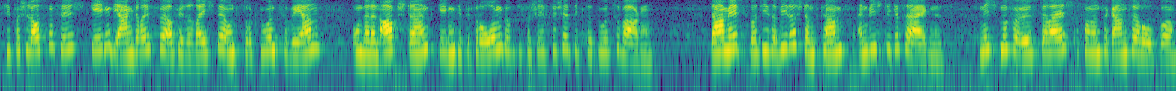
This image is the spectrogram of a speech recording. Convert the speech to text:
Sie verschlossen sich, gegen die Angriffe auf ihre Rechte und Strukturen zu wehren und einen Aufstand gegen die Bedrohung durch die faschistische Diktatur zu wagen. Damit war dieser Widerstandskampf ein wichtiges Ereignis, nicht nur für Österreich, sondern für ganz Europa.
